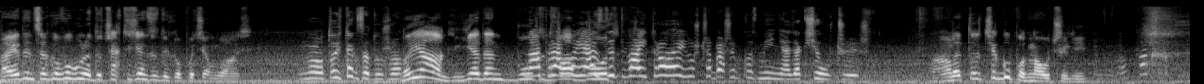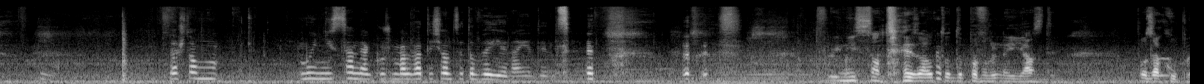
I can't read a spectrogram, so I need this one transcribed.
Na jedynce go w ogóle do 3000 tylko pociągłaś. No to i tak za dużo. No jak? Jeden but, Na dwa prawo jazdy but. dwa i trochę już trzeba szybko zmieniać, jak się uczysz. Ale to cię głupot nauczyli. No tak. Zresztą mój Nissan jak już ma 2000 to wyje na jedynce. Twój Nissan to jest auto do powolnej jazdy. Po zakupy.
